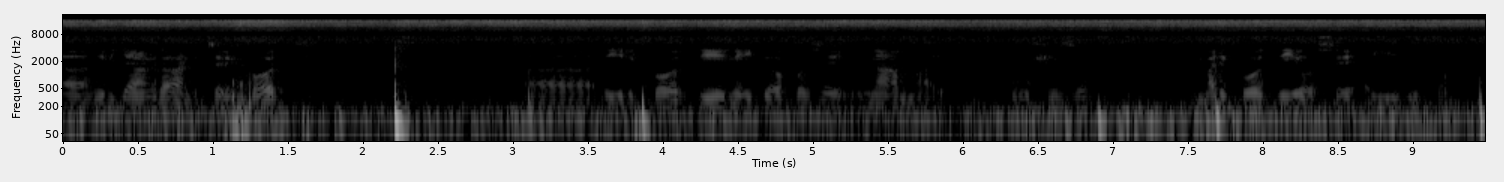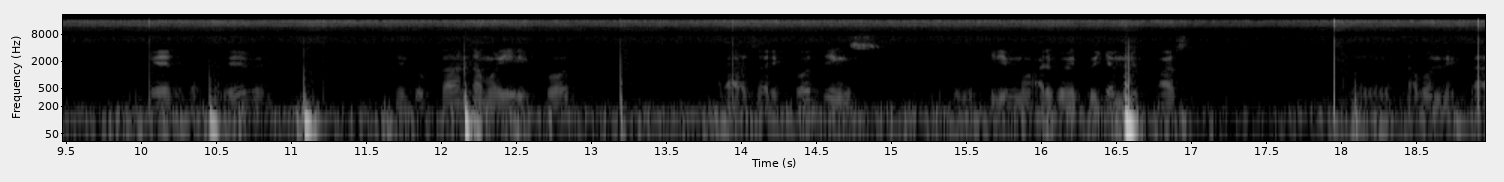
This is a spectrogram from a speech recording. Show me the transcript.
Ah, hirya aha ngaha handitse record Ah, iyi record ni igihe wakoze inama ubushize amarikodi yose ayibikamo okay, reka turebe nidukanda muri iyi record haraza recordings ikintu kirimo ariko nitujya muri past hakaboneka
